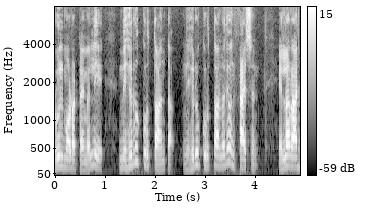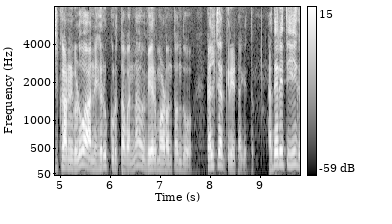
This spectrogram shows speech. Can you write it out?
ರೂಲ್ ಮಾಡೋ ಟೈಮಲ್ಲಿ ನೆಹರು ಕುರ್ತಾ ಅಂತ, ನೆಹರು ಕುರ್ತಾ ಅನ್ನೋದೇ ಒಂದು ಫ್ಯಾಷನ್. ಎಲ್ಲ ರಾಜಕಾರಣಿಗಳು ಆ ನೆಹರು ಕುರ್ತಾವನ್ನು ವೇರ್ ಮಾಡೋವಂಥ ಒಂದು ಕಲ್ಚರ್ ಕ್ರಿಯೇಟ್ ಆಗಿತ್ತು. ಅದೇ ರೀತಿ ಈಗ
